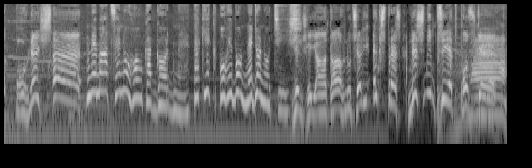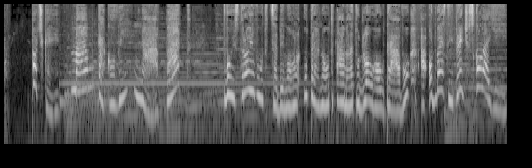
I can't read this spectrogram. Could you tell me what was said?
Tak pohneš se! Nemá cenu houkat, Gordne, tak je k pohybu nedonutíš. Jenže já táhnu celý expres, nesmím přijet pozdě. Počkej, mám takový nápad. Tvůj strojvůdce by mohl utrhnout tamhle tu dlouhou trávu a odvést ji pryč z kolejí.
